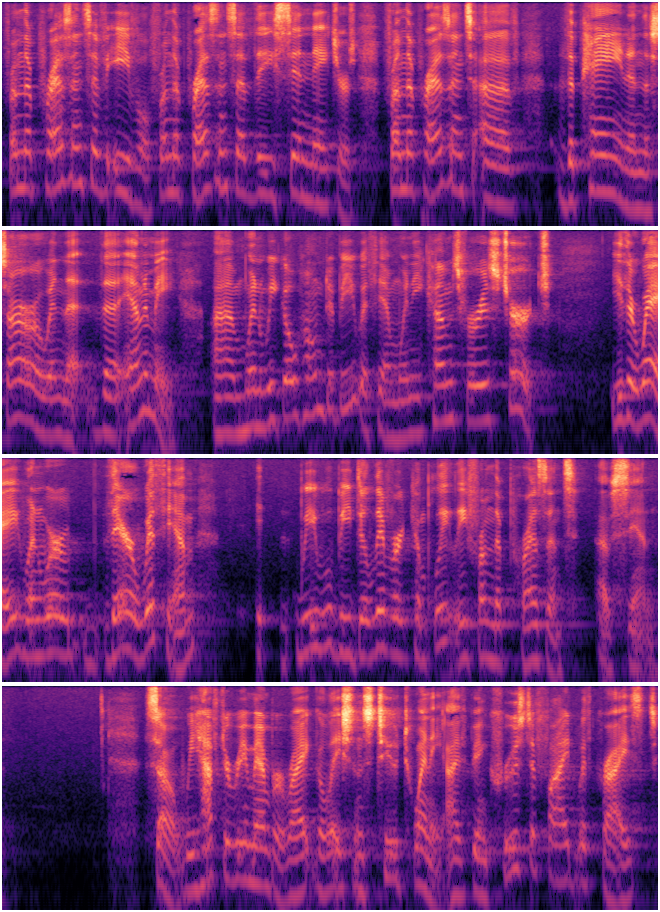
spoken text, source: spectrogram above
from the presence of evil, from the presence of these sin natures, from the presence of the pain and the sorrow and the, the enemy um, when we go home to be with him, when he comes for his church. Either way, when we're there with him, we will be delivered completely from the presence of sin. So we have to remember, right? Galatians 2:20. I've been crucified with Christ.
